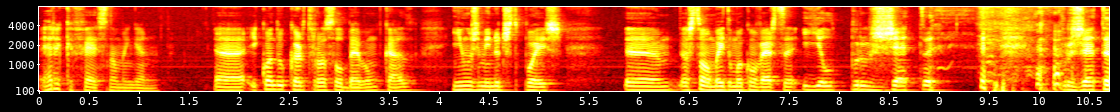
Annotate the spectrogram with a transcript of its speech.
Era café, se não me engano. Ah, e quando o Kurt Russell bebe um bocado, e uns minutos depois, ah, eles estão ao meio de uma conversa e ele projeta. projeta.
